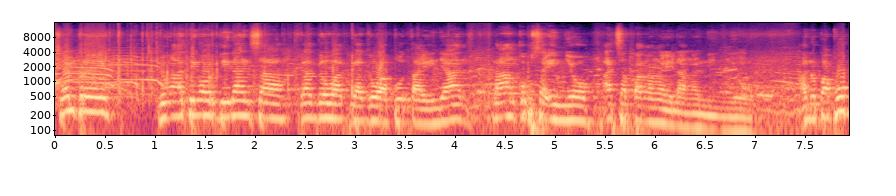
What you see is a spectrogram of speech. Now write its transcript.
Syempre, yung ating ordinansa, gagawa at gagawa po tayo niyan, naangkop sa inyo at sa pangangailangan ninyo. Ano pa po ba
